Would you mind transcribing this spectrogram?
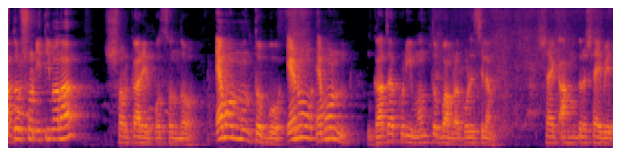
আদর্শ নীতিমালা সরকারের পছন্দ। এমন মন্তব্য, এন এমন গাঁজাখুরি মন্তব্য আমরা করেছিলাম শেখ আহমদুল্লাহ সাহেবের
